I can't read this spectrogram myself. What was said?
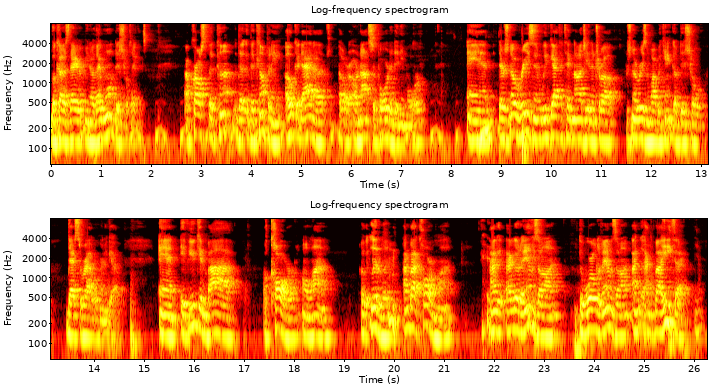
because they you know they want digital tickets. Across the com- the, the company, Okidata are, are not supported anymore, and there's no reason we've got the technology in the truck. There's no reason why we can't go digital. That's the route we're going to go. And if you can buy a car online, okay, literally, I can buy a car online. I, I go to Amazon, the world of Amazon. I, I can buy anything.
